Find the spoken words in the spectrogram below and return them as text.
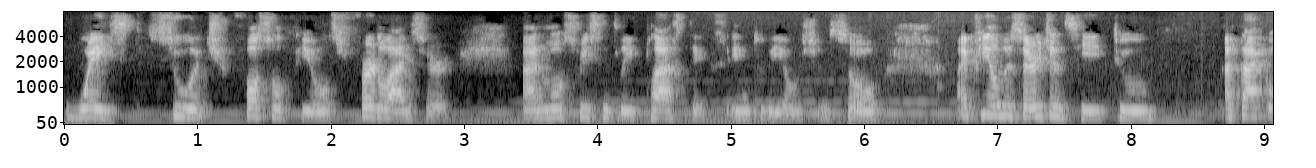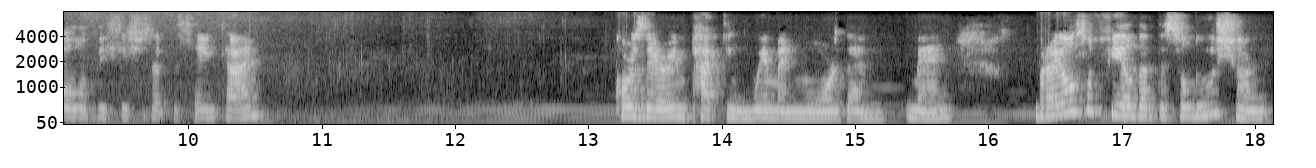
waste, sewage, fossil fuels, fertilizer, and most recently plastics into the ocean. So I feel this urgency to attack all of these issues at the same time. Of course, they're impacting women more than men, but I also feel that the solution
